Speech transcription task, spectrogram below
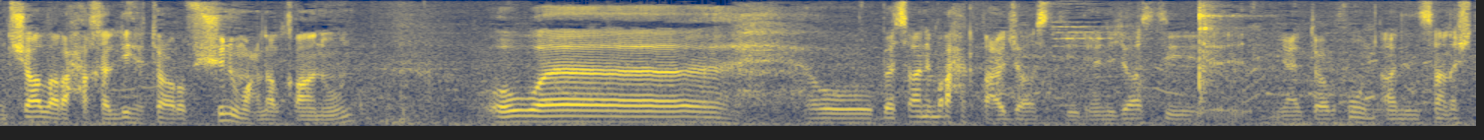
إن شاء الله راح أخليها تعرف شنو معنى القانون. و وبس أنا ما راح أقطع إجازتي لأن إجازتي يعني تعرفون أنا إنسان أشت...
